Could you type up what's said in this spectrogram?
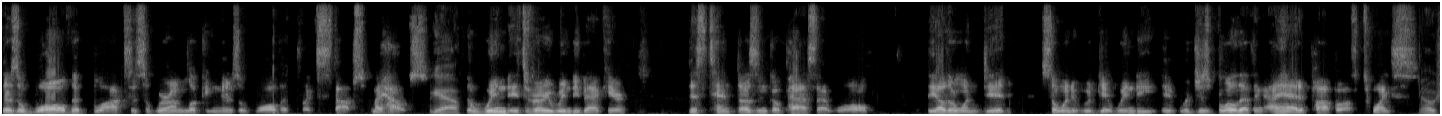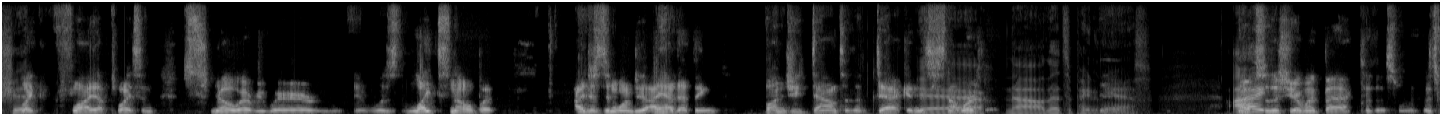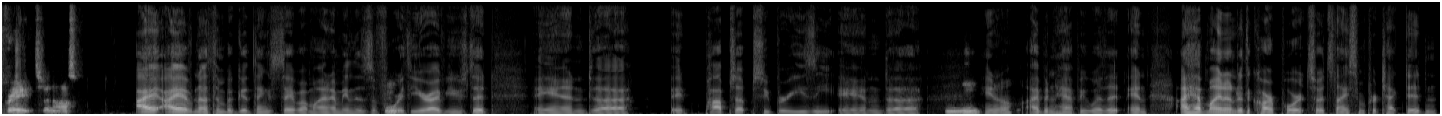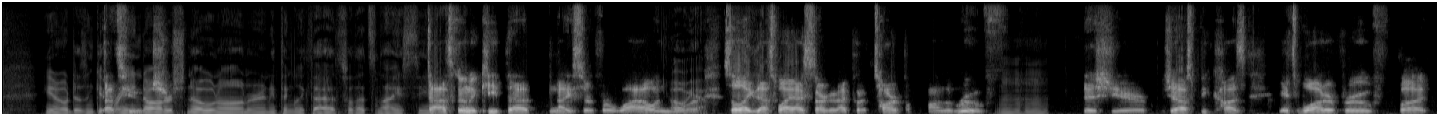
there's a wall that blocks it. So where I'm looking, there's a wall that like stops my house. yeah. The wind, it's very windy back here. This tent doesn't go past that wall. The other one did. So when it would get windy, it would just blow that thing. I had it pop off twice. Oh shit. like fly up twice and snow everywhere. It was light snow, but I just didn't want to do it. I had that thing bungee down to the deck, and it's just not worth it. No, that's a pain in the ass. Nope, I, so this year I went back to this one. It's great. It's been awesome. I I have nothing but good things to say about mine. I mean, this is the fourth year I've used it, and uh, it pops up super easy, and uh, hmm you know I've been happy with it. And I have mine under the carport, so it's nice and protected, and you know it doesn't get That's rained huge. on or snowed on or anything like that. So that's nice. you. That's going to keep that nicer for a while and Oh, more. yeah. So like that's why I started. I put a tarp on the roof hmm this year just because it's waterproof, but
